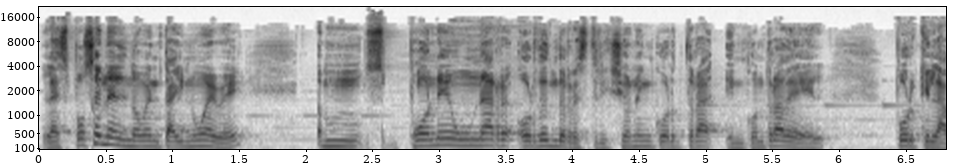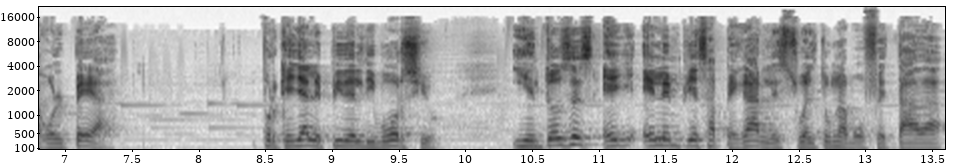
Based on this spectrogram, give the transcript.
La esposa en el 99 mm, pone una orden de restricción en contra de él porque la golpea, porque ella le pide el divorcio. Y entonces él, empieza a pegar, le suelta una bofetada,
